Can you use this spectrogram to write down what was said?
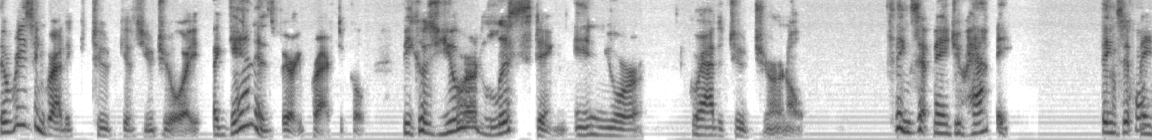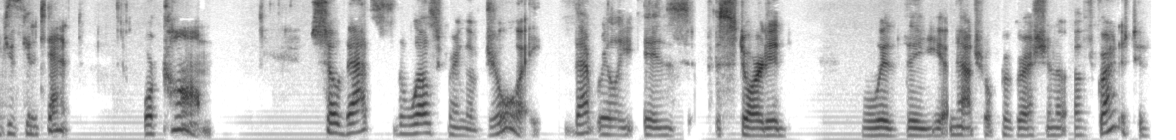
The reason gratitude gives you joy again is very practical. Because you're listing in your gratitude journal things that made you happy, things that made you content or calm. So that's the wellspring of joy. That really is started with the natural progression of, gratitude.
